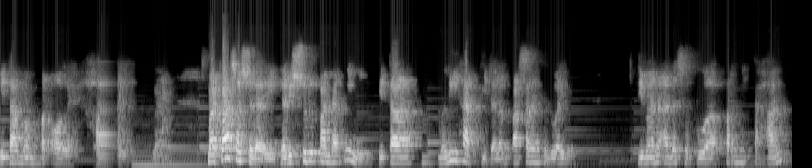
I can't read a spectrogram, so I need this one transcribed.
kita memperoleh hayat. Nah, maka saudari, dari sudut pandang ini, kita melihat di dalam pasal yang kedua ini, di mana ada sebuah pernikahan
